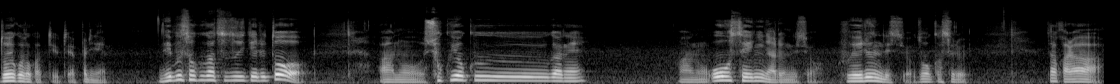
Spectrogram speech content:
どういうことかっていうとやっぱりね寝不足が続いてるとあの食欲がねあの旺盛になるんですよ。増えるんですよ。増加する。だから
